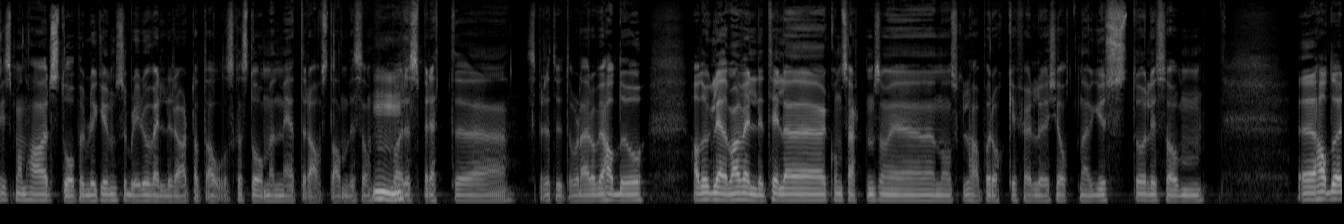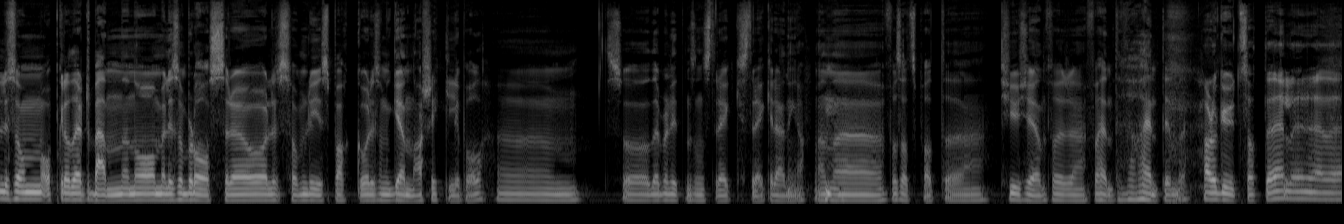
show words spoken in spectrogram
hvis man har ståpublikum, så blir det jo veldig rart at alle skal stå med en meter avstand, liksom. Bare spredt, eh, spredt utover der. Og vi hadde jo, hadde jo gleda meg veldig til konserten som vi nå skulle ha på Rockefeller 28. august, og liksom hadde liksom oppgradert bandet nå med liksom blåsere og liksom lyspakke og liksom gønna skikkelig på. Da. Um, så det ble en liten sånn strek, strek i regninga. Men uh, får satse på at uh, 2021 får, får, hente, får hente inn det. Har dere utsatt det, eller er det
